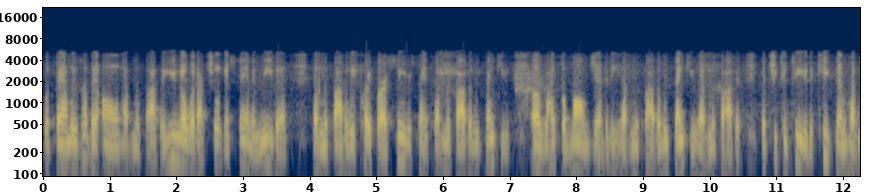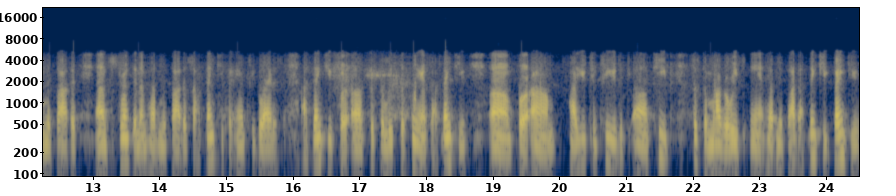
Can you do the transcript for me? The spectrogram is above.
with families of their own, Heavenly Father. You know what our children stand in need of, Heavenly Father. We pray for our senior saints, Heavenly Father. We thank you a uh, life of longevity, Heavenly Father. We thank you, Heavenly Father, that you continue to keep them, Heavenly Father, and strengthen them, Heavenly Father. So I thank you for Auntie Gladys. I thank you for uh, Sister Lisa Clarence. I thank you um, for um, how you continue to uh, keep Sister Marguerite's aunt, Heavenly Father. I thank you, thank you,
